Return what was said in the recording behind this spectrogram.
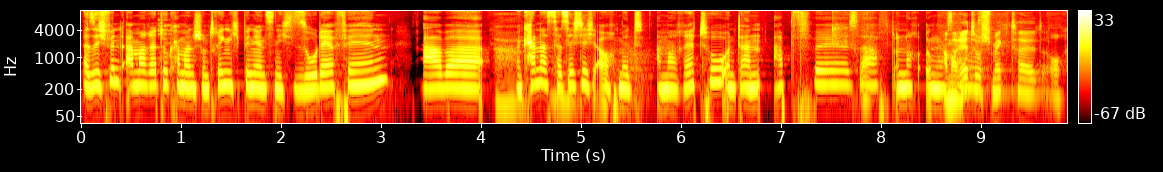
Also ich finde, Amaretto kann man schon trinken. Ich bin jetzt nicht so der Fan, Aber Ah. man kann das tatsächlich auch mit Amaretto und dann Apfelsaft und noch irgendwas. Amaretto anderes. schmeckt halt auch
